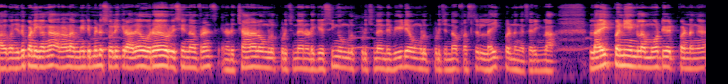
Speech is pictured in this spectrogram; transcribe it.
அதை கொஞ்சம் இது பண்ணிக்கோங்க. அதனால் நான் மீண்டும் மீண்டும் சொல்லிக்கிறேன் அதே ஒரே ஒரு விஷயம் தான் ஃப்ரெண்ட்ஸ் என்னோட சேனல் உங்களுக்கு பிடிச்சிருந்தா என்னோட கெஸ்ஸிங் உங்களுக்கு பிடிச்சிருந்தா இந்த வீடியோ உங்களுக்கு பிடிச்சிருந்தா ஃபஸ்ட்டு லைக் பண்ணுங்கள் சரிங்களா? லைக் பண்ணி எங்களை மோட்டிவேட் பண்ணுங்கள்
